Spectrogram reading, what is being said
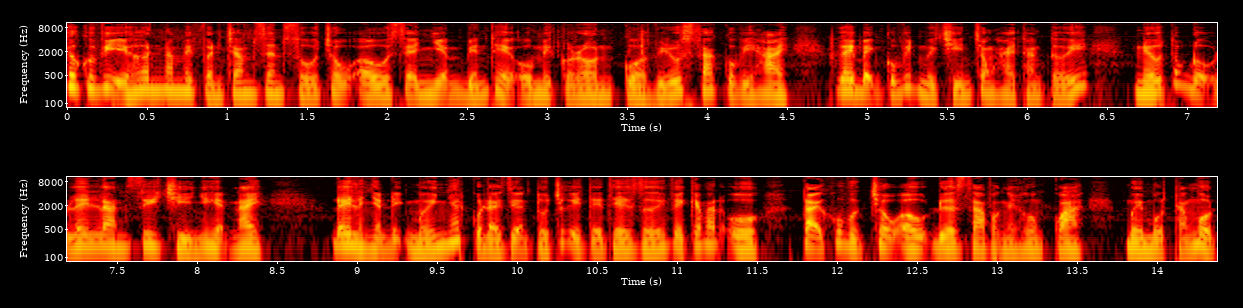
Thưa quý vị, hơn 50% dân số châu Âu sẽ nhiễm biến thể Omicron của virus SARS-CoV-2 gây bệnh COVID-19 trong 2 tháng tới nếu tốc độ lây lan duy trì như hiện nay. Đây là nhận định mới nhất của đại diện Tổ chức Y tế Thế giới WHO tại khu vực châu Âu đưa ra vào ngày hôm qua, 11 tháng 1.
